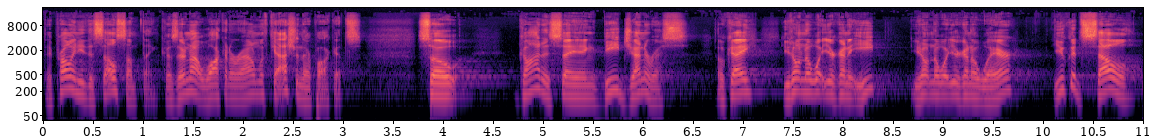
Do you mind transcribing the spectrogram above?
They probably need to sell something because they're not walking around with cash in their pockets. So God is saying, be generous, okay? You don't know what you're going to eat, you don't know what you're going to wear. You could sell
